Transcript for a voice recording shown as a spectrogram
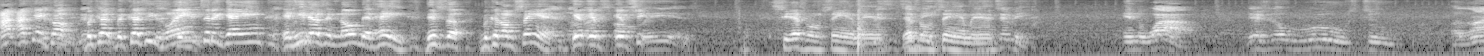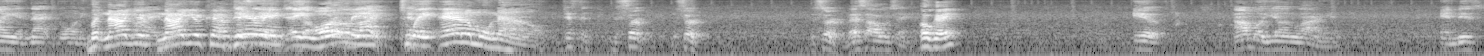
I, I can't call because because he's lame to the game and he doesn't know that. Hey, this is a because I'm saying if if, if she see that's what I'm saying, man. That's what. I'm saying, man. To me. In the wild, there's no rules to a lion not going. But now you're now you're comparing saying, a woman to Just- a animal now. Just the, the serpent, the serpent, the serpent. That's all I'm saying. Okay. If I'm a young lion, and this,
